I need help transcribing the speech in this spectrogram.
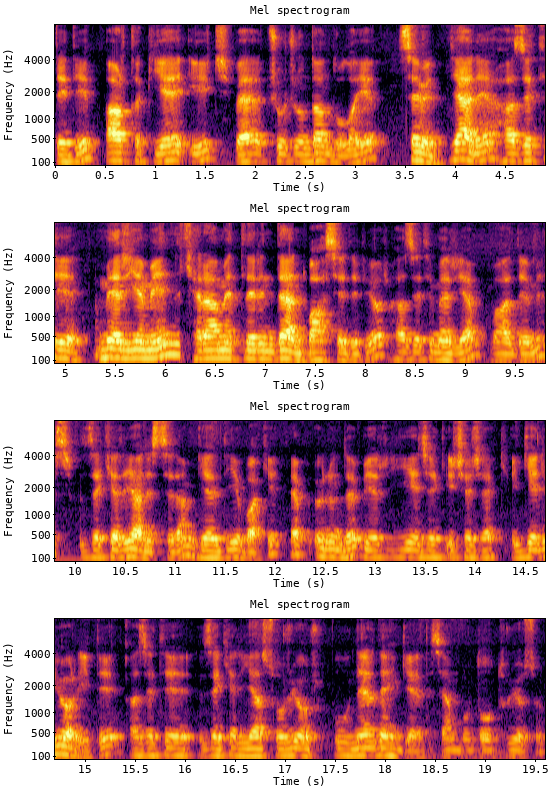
dedi. Artık ye, iç ve çocuğundan dolayı sevin. Yani Hazreti Meryem'in kerametlerinden bahsediliyor. Hazreti Meryem validemiz Zekeriya aleyhisselam geldiği vakit hep önünde bir yiyecek içecek geliyor idi. Hazreti Zekeriya soruyor bu nereden geldi sen burada oturuyorsun.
